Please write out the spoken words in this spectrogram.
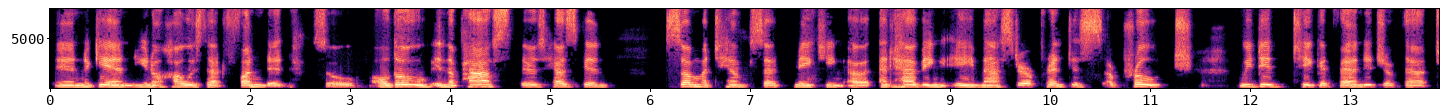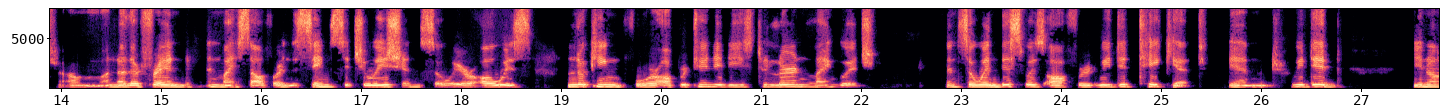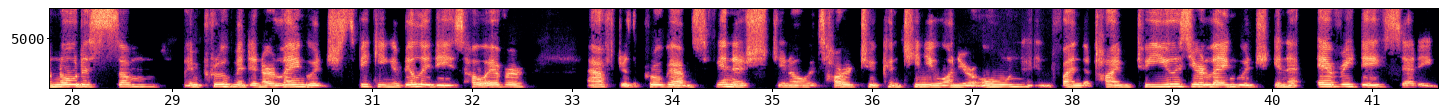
and again you know how is that funded so although in the past there has been some attempts at making uh, at having a master apprentice approach. We did take advantage of that. Um, another friend and myself are in the same situation so we are always looking for opportunities to learn language. And so when this was offered we did take it and we did you know notice some improvement in our language speaking abilities. However, after the program's finished, you know, it's hard to continue on your own and find the time to use your language in an everyday setting.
